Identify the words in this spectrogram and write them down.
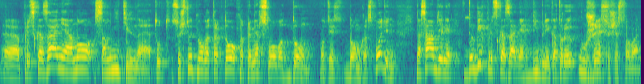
э, предсказание, оно сомнительное. Тут существует много трактовок, например, слово «дом». Вот есть «дом Господень». На самом деле, в других предсказаниях Библии, которые уже существовали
